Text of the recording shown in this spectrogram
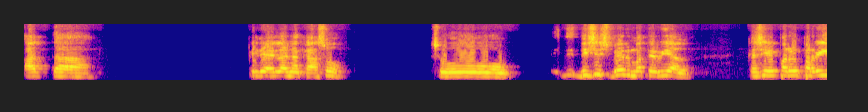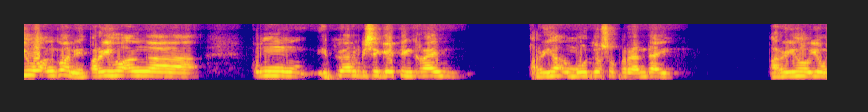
at uh, pinailan ng kaso. So, th- this is very material. Kasi parang pariho ang kuan eh, pariho ang ah, kung if you are investigating crime, pareho ang modus operandi. Pareho yung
